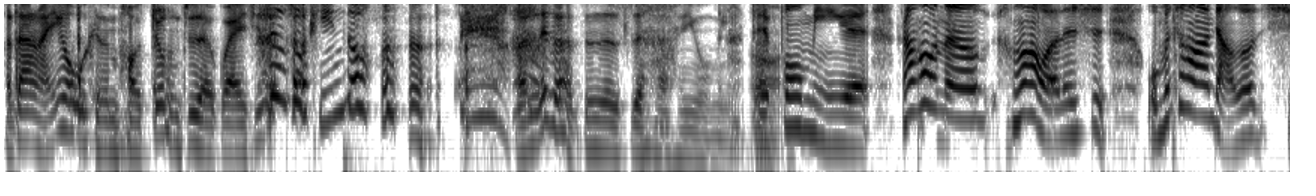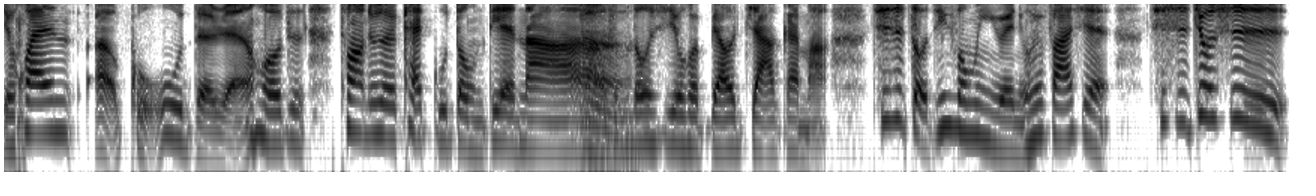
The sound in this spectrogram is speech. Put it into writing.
啊，当然因为我可能跑政治的关系，那个时候屏东 啊，那个真的是很很有名。对，风明园。然后呢，很好玩的是，我们通常讲说喜欢呃古物的人，或者是通常就是开古董店呐、啊，什么东西又会标价干嘛？其实走进风明园，你会发现，其实就是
